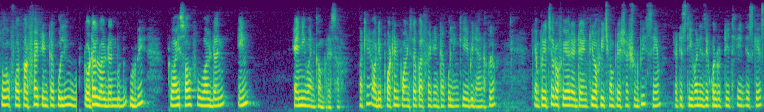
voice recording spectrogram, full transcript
So for perfect intercooling total work done would, would be twice of work done in any one compressor okay और इंपॉर्टेंट पॉइंट्स है परफेक्ट इंटरकूलिंग की, ये भी ध्यान रख लो। Temperature of air at the entry of each compressor should be same that is T one is equal to T three in this case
